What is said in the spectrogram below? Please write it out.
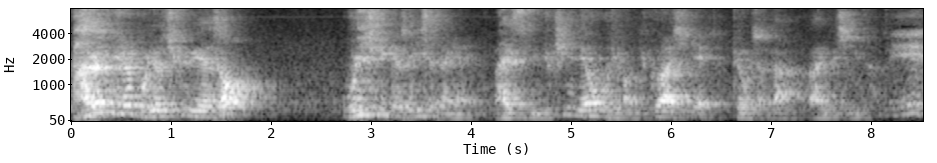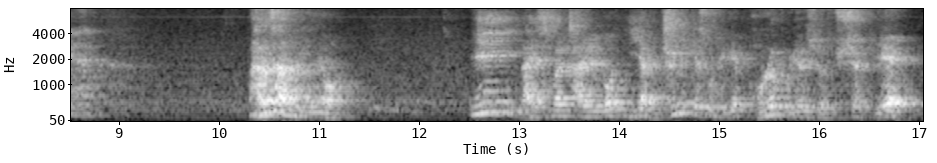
바른 길을 보여주기 위해서 우리 주님께서 이 세상에 말씀이 육신이 되어 우리 가운데 거하시게 되어졌다라는 것입니다. 많은 사람들은요, 이 말씀을 잘못 이해하고 주님께서 우리에게 본을 보여주셨기에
